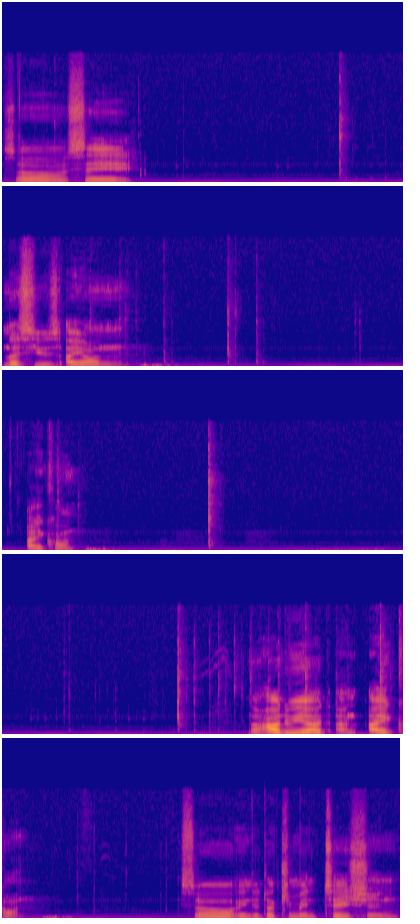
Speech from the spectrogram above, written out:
so say let's use ion icon. Now how do we add an icon? So in the documentation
